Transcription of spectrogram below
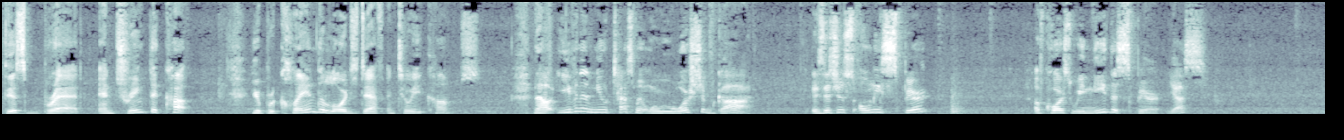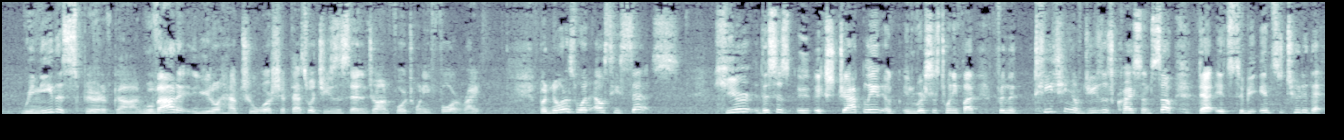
this bread and drink the cup, you proclaim the Lord's death until he comes. Now, even in the New Testament, when we worship God, is it just only spirit? Of course, we need the spirit, yes? We need the spirit of God. Without it, you don't have true worship. That's what Jesus said in John 4 24, right? But notice what else he says. Here, this is extrapolated uh, in verses 25 from the teaching of Jesus Christ himself that it's to be instituted that,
